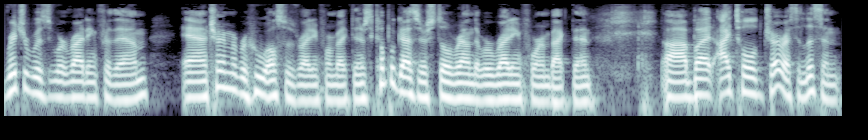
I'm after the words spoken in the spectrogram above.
Richard was writing for them, and I'm trying to remember who else was writing for him back then. There's a couple guys that are still around that were writing for him back then. Uh, but I told Trevor, I said, "Listen,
